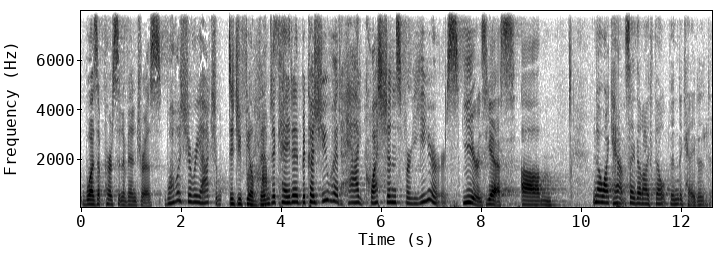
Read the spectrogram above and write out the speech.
was a person of interest, what was your reaction? Did you feel Perhaps. vindicated? Because you had had questions for years. Years, yes. Um, no, I can't say that I felt vindicated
